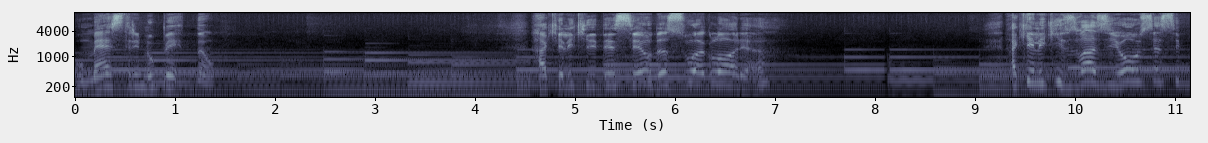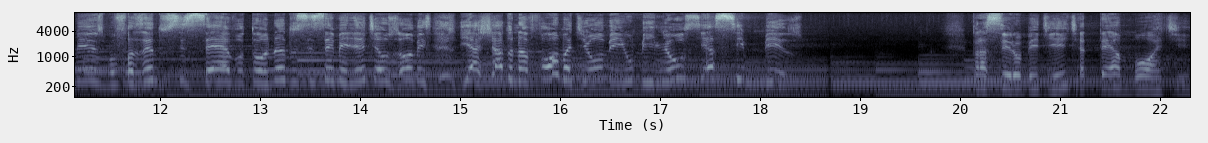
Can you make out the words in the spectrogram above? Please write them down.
o Mestre no perdão, aquele que desceu da sua glória. Aquele que esvaziou-se a si mesmo, fazendo-se servo, tornando-se semelhante aos homens, e achado na forma de homem, humilhou-se a si mesmo, para ser obediente até a morte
